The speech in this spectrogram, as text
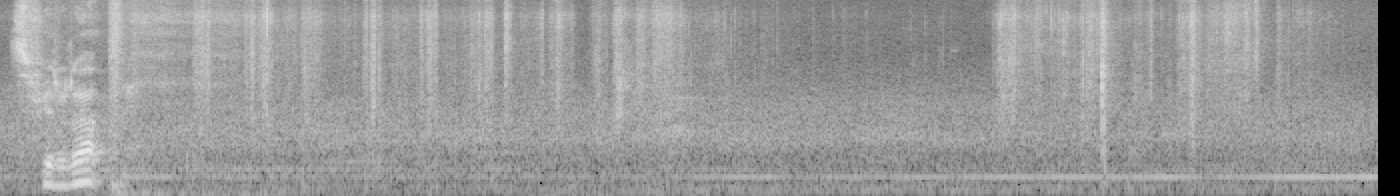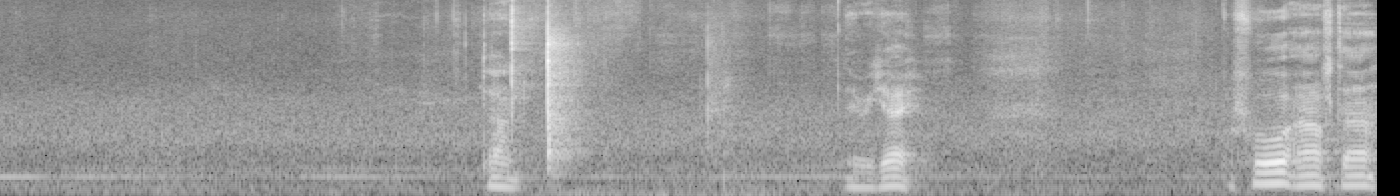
Let's fit it up. Done. There we go before, after,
